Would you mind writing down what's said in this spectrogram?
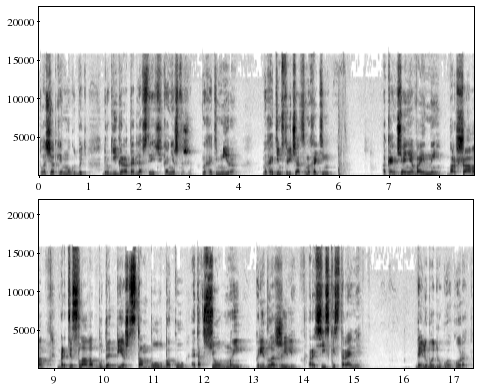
Площадкой могут быть другие города для встречи. Конечно же, мы хотим мира. Мы хотим встречаться, мы хотим окончания войны. Варшава, Братислава, Будапешт, Стамбул, Баку. Это все мы предложили российской стороне. Да и любой другой город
